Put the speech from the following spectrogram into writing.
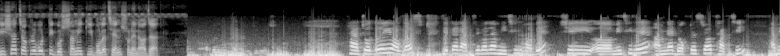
দিশা চক্রবর্তী গোস্বামী কি বলেছেন শুনে নেওয়া যাক। হ্যাঁ চোদ্দই অগস্ট যেটা রাত্রেবেলা মিছিল হবে, সেই মিছিলে আমরা ডক্টরসরাও থাকছি। আমি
